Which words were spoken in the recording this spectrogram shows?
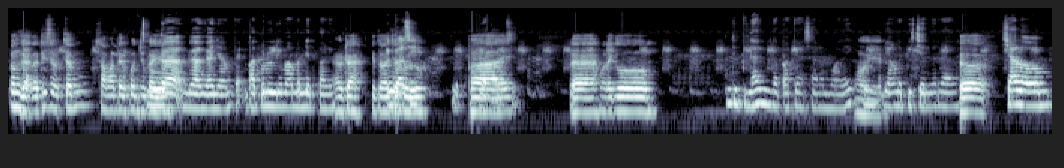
Oh, enggak tadi sejam sama telepon juga ya. Enggak enggak enggak nyampe. 45 menit paling. Ya udah gitu aja Enggak sih. dulu. Bye. Dah, Assalamualaikum. Dibilang nggak pakai assalamualaikum Oh, iya. yang lebih general. Eh, shalom.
